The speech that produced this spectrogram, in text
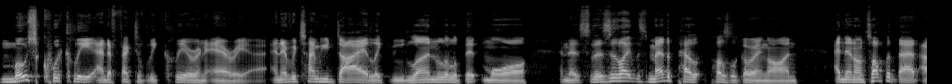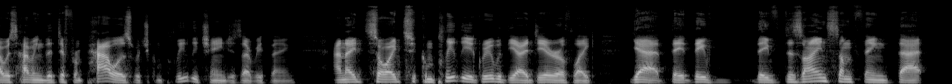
most quickly and effectively clear an area. And every time you die, like you learn a little bit more. And there's, so this is like this meta pu- puzzle going on. And then on top of that, I was having the different powers, which completely changes everything. And I so I t- completely agree with the idea of like, yeah, they they've they've designed something that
